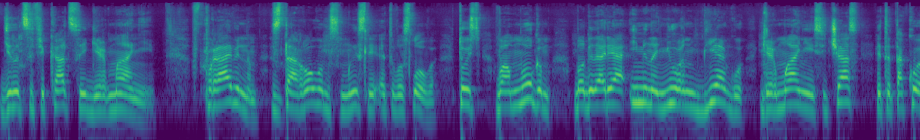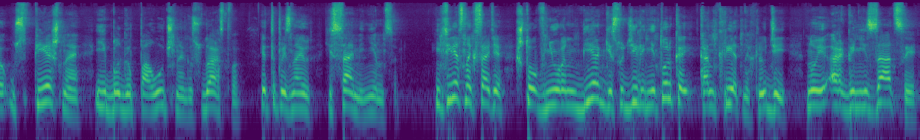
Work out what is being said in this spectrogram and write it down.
Денацификации Германии. В правильном, здоровом смысле этого слова. То есть во многом благодаря именно Нюрнбергу Германия сейчас это такое успешное и благополучное государство. Это признают и сами немцы. Интересно, кстати, что в Нюрнберге судили не только конкретных людей, но и организации,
